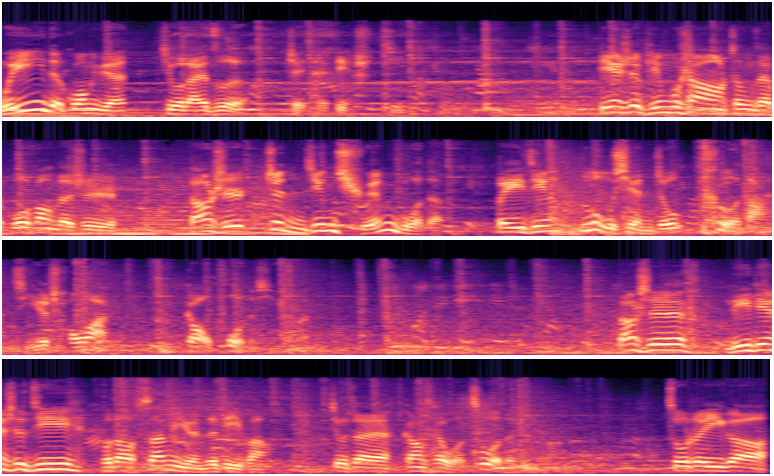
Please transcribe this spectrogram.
唯一的光源就来自这台电视机。电视屏幕上正在播放的是。当时震惊全国的北京陆宪州特大劫钞案告破的新闻。当时离电视机不到三米远的地方，就在刚才我坐的地方，坐着一个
